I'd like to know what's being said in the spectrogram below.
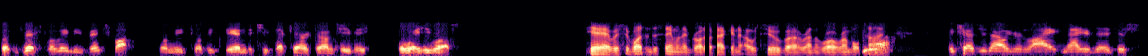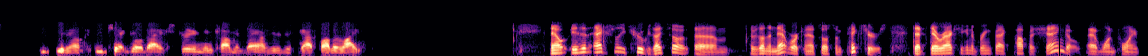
But Vince, believe me, Vince fought for me till the end to keep that character on TV the way he was. yeah, it was. It wasn't the same when they brought it back in '02 uh, around the Royal Rumble time. Yeah. Because you know you're light now. You're just you know you can't go that extreme and calm it down. You're just Godfather light. Now, is it actually true? Because I saw um, it was on the network, and I saw some pictures that they were actually going to bring back Papa Shango at one point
